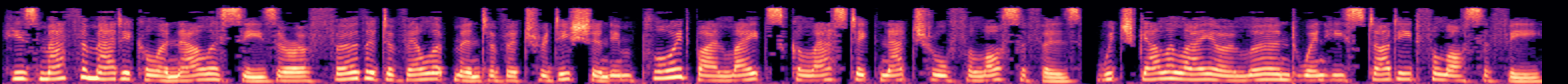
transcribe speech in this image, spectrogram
His mathematical analyses are a further development of a tradition employed by late scholastic natural philosophers, which Galileo learned when he studied philosophy.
